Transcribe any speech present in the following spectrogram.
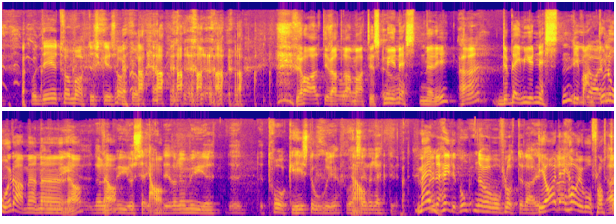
Og det er traumatiske saker. Det har alltid vært Så, dramatisk. Mye ja. nesten med de. Hæ? Det ble mye nesten. De vant Ja, jo noe, da, men Det er mye, ja. det er mye å si. Det er mye eh, tråkig historie, for å si det rett ut. Men- Men, høydepunktene har vært flotte. da. Ja, de har jo vært flotte.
